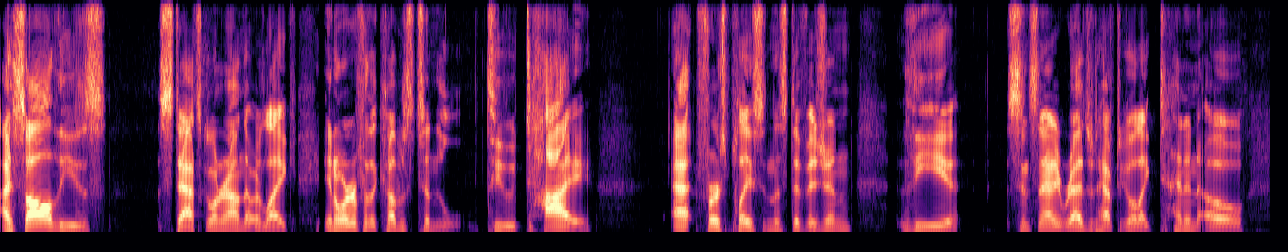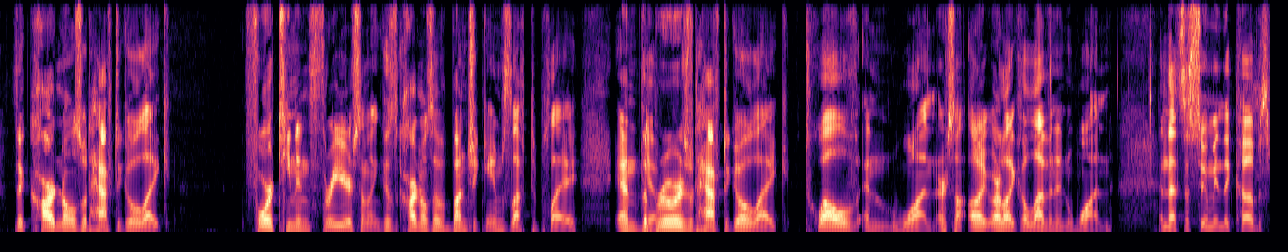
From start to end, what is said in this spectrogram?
I saw these stats going around that were like, in order for the Cubs to to tie at first place in this division, the Cincinnati Reds would have to go like ten and zero. The Cardinals would have to go like. 14 and 3 or something because the Cardinals have a bunch of games left to play and the Yep. Brewers would have to go like 12 and 1 or something like or like 11 and 1 and that's assuming the Cubs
